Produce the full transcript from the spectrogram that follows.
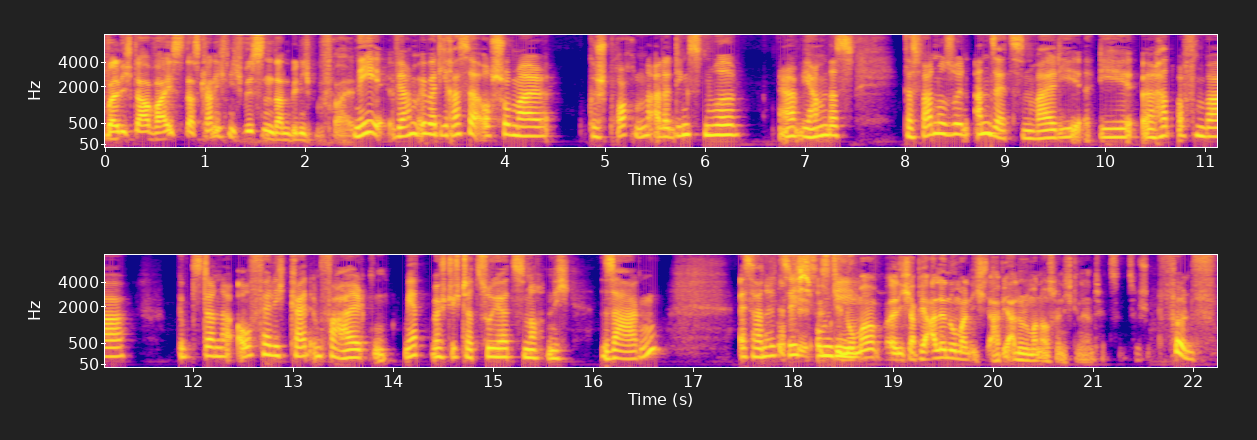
Weil ich da weiß, das kann ich nicht wissen, dann bin ich befreit. Nee, wir haben über die Rasse auch schon mal gesprochen, allerdings nur, ja, wir haben das, das war nur so in Ansätzen, weil die, die äh, hat offenbar, gibt's da eine Auffälligkeit im Verhalten. Mehr möchte ich dazu jetzt noch nicht sagen. Es handelt Okay, sich es um ist die, die, Nummer, weil ich habe ja alle Nummern, ich habe ja alle Nummern auswendig gelernt jetzt inzwischen. fünf.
